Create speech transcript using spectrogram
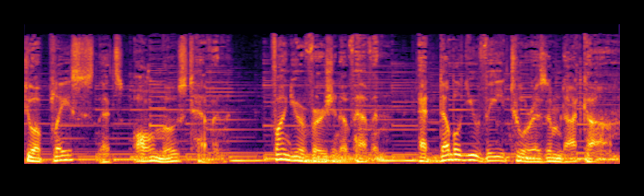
to a place that's almost heaven. Find your version of heaven at WVTourism.com.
